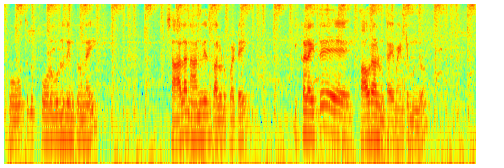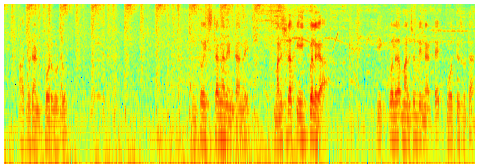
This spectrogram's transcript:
కోతులు కోడిగుడ్లు తింటున్నాయి. చాలా నాన్ వెజ్ కలుడు పడ్డాయి. ఇక్కడైతే పావురాలు ఉంటాయి మా ఇంటి ముందు. చూడండి కోడిగుడ్డు. ఎంతో ఇష్టంగా తింటుంది. మనుషులకు ఈక్వల్గా ఈక్వల్గా మనుషులు తిన్నట్టే కోతి సుత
